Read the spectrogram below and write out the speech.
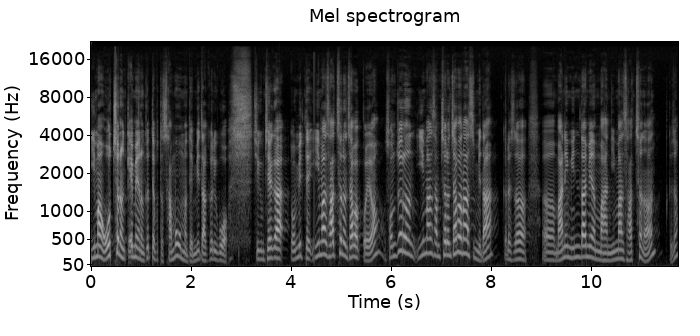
25,000원 깨면은 그때부터 사 모으면 됩니다. 그리고 지금 제가 요 밑에 24,000원 잡았고요. 손절은 23,000원 잡아놨습니다. 그래서 어, 많이 민다면 뭐한 24,000원 그죠?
